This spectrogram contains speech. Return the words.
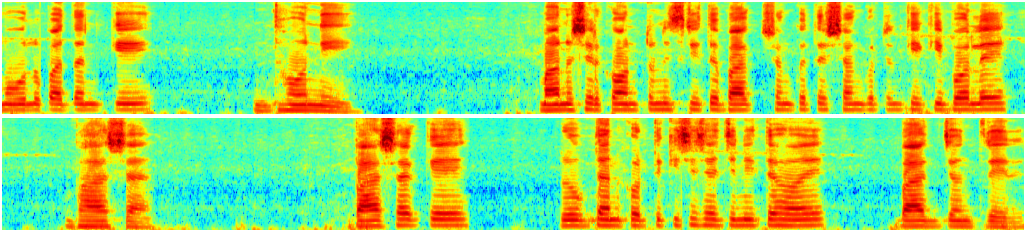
মূল উপাদান কি? ধ্বনি। মানুষের কণ্ঠ নিঃসৃত বাক সংকেতের সংগঠনকে কি বলে? ভাষা। ভাষাকে রূপদান করতে কিসে সাহায্য নিতে হয়? বাকযন্ত্রের।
